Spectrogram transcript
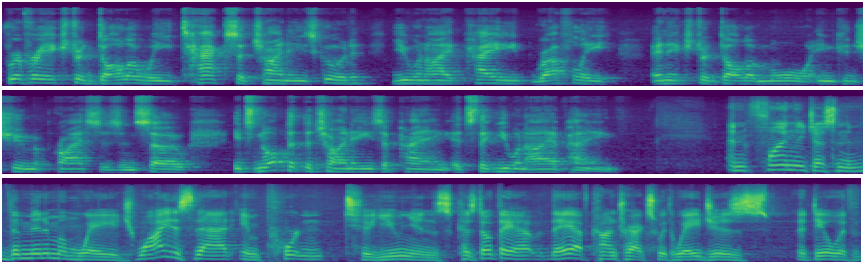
for every extra dollar we tax a Chinese good, you and I pay roughly an extra dollar more in consumer prices. And so it's not that the Chinese are paying, it's that you and I are paying. And finally, Justin, the minimum wage. Why is that important to unions? Because don't they have, they have contracts with wages that deal with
